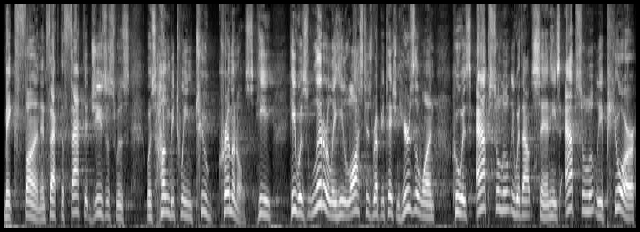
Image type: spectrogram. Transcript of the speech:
make fun. In fact, the fact that Jesus was, was hung between two criminals, he, he was literally, he lost his reputation. Here's the one who is absolutely without sin, he's absolutely pure,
